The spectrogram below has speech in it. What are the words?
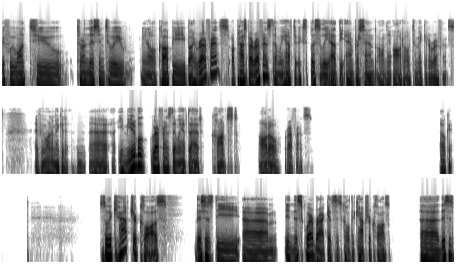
if we want to turn this into a you know copy by reference or pass by reference, then we have to explicitly add the ampersand on the auto to make it a reference. If we want to make it an uh, immutable reference, then we have to add const auto reference. Okay. So the capture clause, this is the, um, in the square brackets, it's called the capture clause. Uh, this is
